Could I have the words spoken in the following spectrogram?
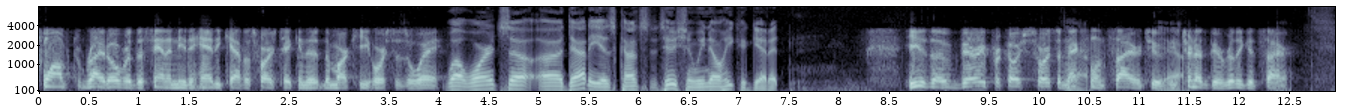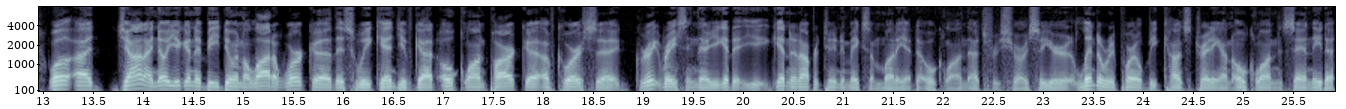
swamped right over the Santa Anita handicap as far as taking the, the marquee horses away. Well, Warrant's uh, uh, daddy is Constitution. We know he could get it. He is a very precocious horse, an Yeah. excellent sire too. Yeah. He's turned out to be a really good sire. Well, uh, John, I know you're going to be doing a lot of work uh, this weekend. You've got Oaklawn Park, uh, of course, uh, great racing there. You get a, you get an opportunity to make some money at the Oaklawn, that's for sure. So your Lindo report will be concentrating on Oaklawn and San Anita.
